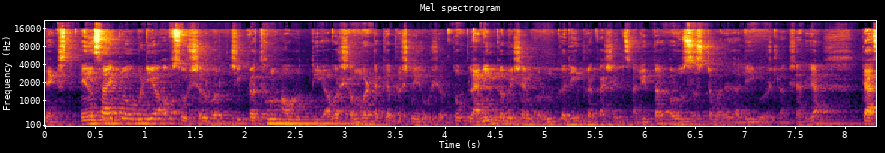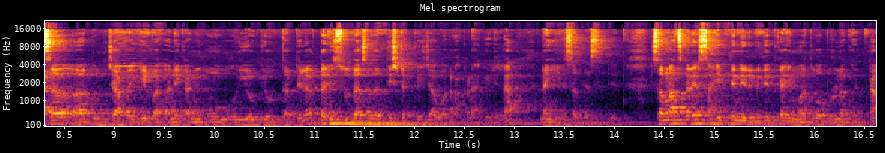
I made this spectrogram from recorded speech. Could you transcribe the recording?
next encyclopedia of social वर्कची प्रथम आवृत्ती यावर शंभर टक्के प्रश्न येऊ शकतो. प्लॅनिंग कमिशनकडून कधी प्रकाशित झाली तर अडुसष्टमध्ये झाली ही गोष्ट लक्षात घ्या. त्याचं तुमच्यापैकी अनेकांनी योग्य उत्तर दिलं तरी सुद्धा सदतीस टक्केच्यावर आकडा गेलेला नाही आहे सद्यस्थितीत. समाजकार्य साहित्य निर्मितीत काही महत्त्वपूर्ण घटना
